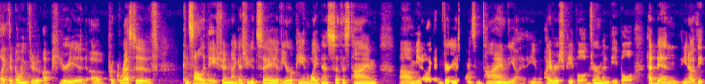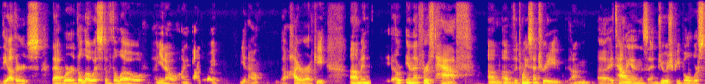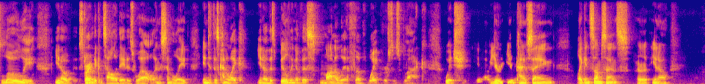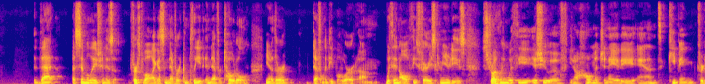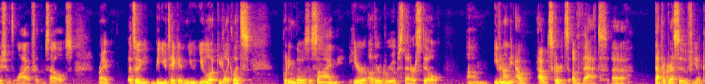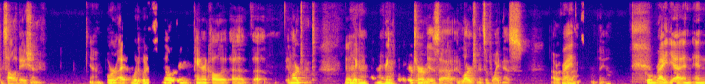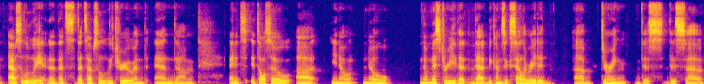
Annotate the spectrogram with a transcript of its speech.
like they're going through a period of progressive consolidation, I guess you could say, of European whiteness at this time. Um, you know, like at various points in time, the uh, you know Irish people, German people had been you know the the others that were the lowest of the low, you know, on, the white you know uh, hierarchy, um, and uh, in that first half. Um, of the 20th century, um, uh, Italians and Jewish people were slowly, you know, starting to consolidate as well and assimilate into this kind of like you know this building of this monolith of white versus black which you're you're kind of saying, like in some sense, or you know, that assimilation is first of all, I guess never complete and never total. You know, there are definitely people who are um, within all of these various communities struggling with the issue of you know homogeneity and keeping traditions alive for themselves, right? But so, but you take it and you you look, you're like, let's putting those aside. Here are other groups that are still um, even on the out, outskirts of that uh, that progressive you know consolidation. Yeah, or I, what what does Painter call it? Uh, enlargement. Like mm-hmm. I think mm-hmm. their term is uh, enlargements of whiteness. Uh, right. Yeah. Cool. Right. Yeah. And and absolutely, that's that's absolutely true. And and um, and it's it's also uh, you know no no mystery that that becomes accelerated uh, during this this uh,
